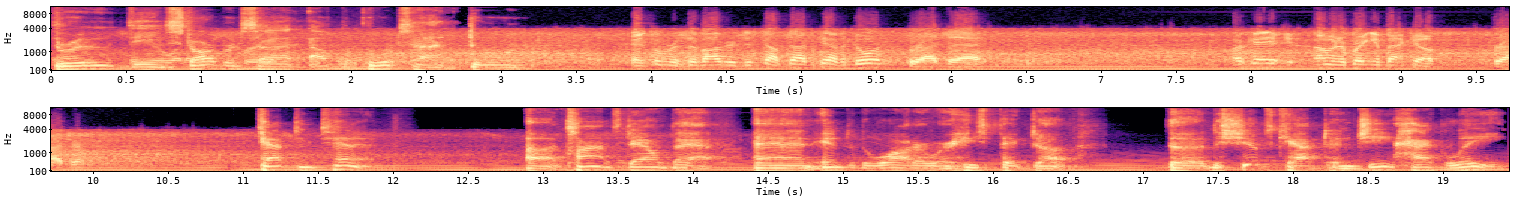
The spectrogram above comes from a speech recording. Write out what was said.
through the starboard side, out the port side door, Transformer Survivor just outside cabin door. Roger that. Okay, I'm going to bring it back up. Roger. Captain Tennant uh, climbs down that and into the water where he's picked up. The the ship's captain, G. Hack Lee,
